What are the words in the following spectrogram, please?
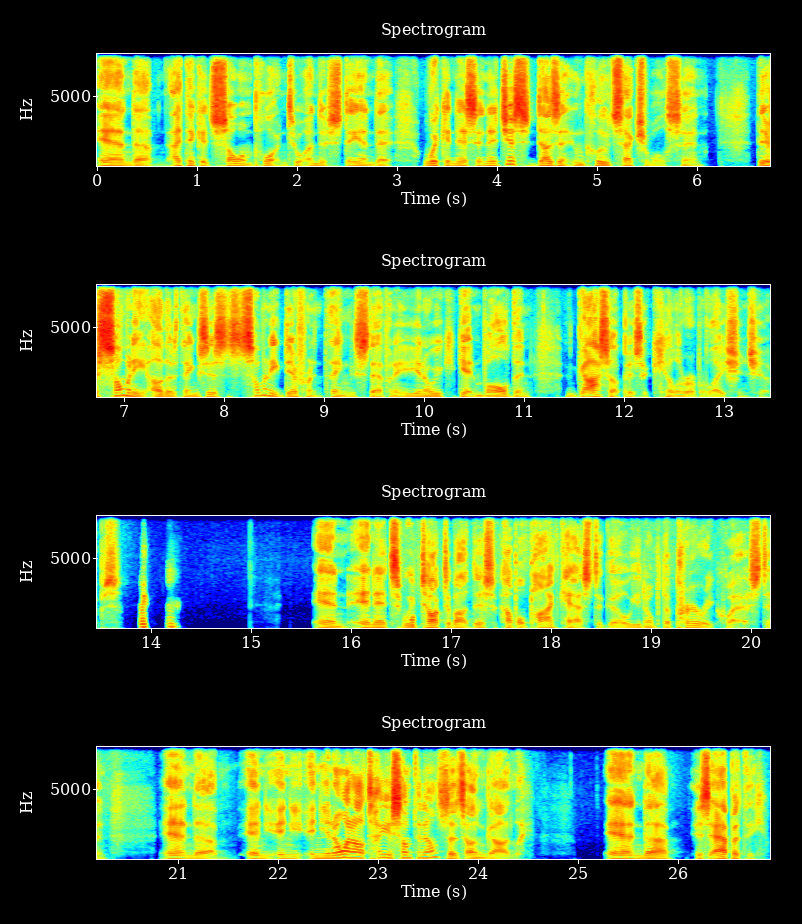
And uh, I think it's so important to understand that wickedness, and it just doesn't include sexual sin. There's so many other things. There's so many different things, Stephanie. You know, we could get involved in gossip is a killer of relationships. And and it's we've talked about this a couple podcasts ago. You know, the prayer request and and uh, and and you, and you know what? I'll tell you something else that's ungodly, and uh, is apathy.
